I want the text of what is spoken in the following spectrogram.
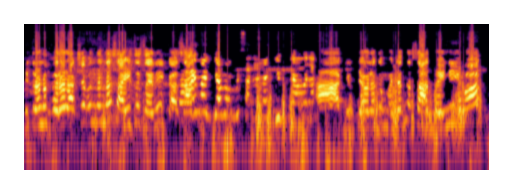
मित्रांनो खरं रक्षाबंधन ना साईच आहे नाही का? सगळ्यांना गिफ्ट द्यावं हा गिफ्ट द्यावं लागतं. मजाच ना सात बहिणी मग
